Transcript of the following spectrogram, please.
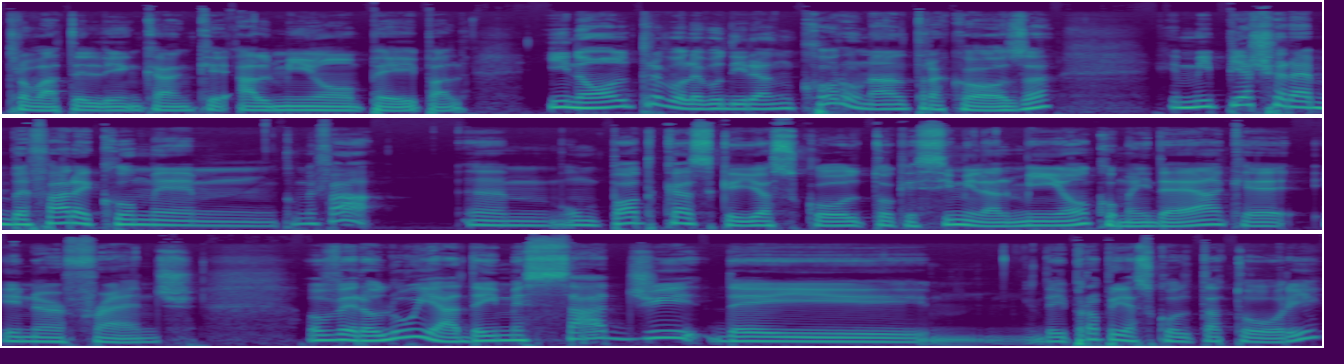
trovate il link anche al mio PayPal. Inoltre volevo dire ancora un'altra cosa che mi piacerebbe fare come, come fa um, un podcast che io ascolto che è simile al mio come idea, che è Inner French. Ovvero lui ha dei messaggi dei, dei propri ascoltatori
